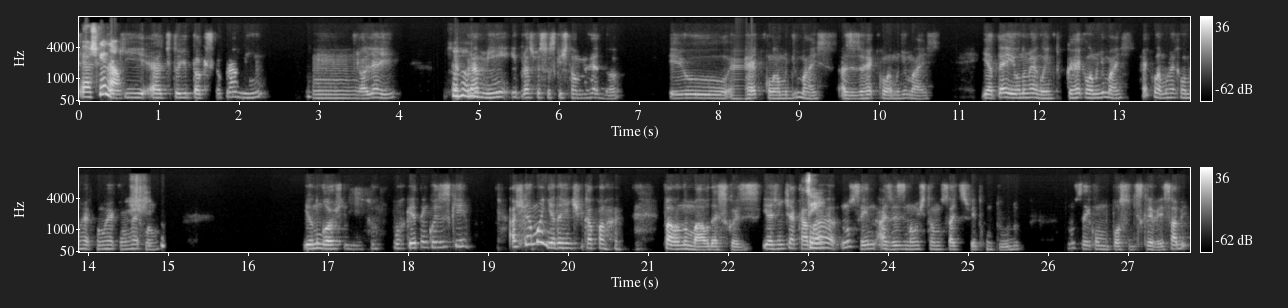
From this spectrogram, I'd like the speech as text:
Eu acho que É não. que a atitude tóxica pra mim, hum, olha aí, é pra mim e para as pessoas que estão ao meu redor. Eu reclamo demais. Às vezes eu reclamo demais. E até eu não me aguento, porque eu reclamo demais. Reclamo, reclamo, reclamo, reclamo, reclamo. E eu não gosto disso, porque tem coisas que. Acho que é a mania da gente ficar falando, falando mal das coisas. E a gente acaba, não sei, às vezes não estando satisfeito com tudo. Não sei como posso descrever, sabe?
